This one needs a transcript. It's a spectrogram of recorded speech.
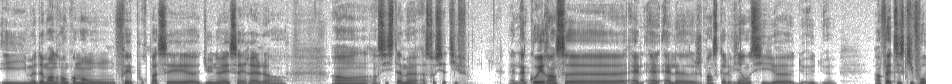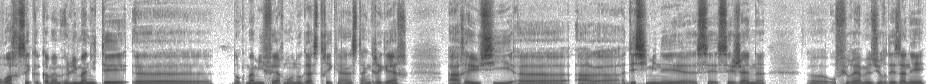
ils me demanderont comment on fait pour passer d'une SARL en système associatif. La cohérence, euh, euh, je pense qu'elle vient aussi euh, du- en fait, ce qu'il faut voir, c'est que quand même l'humanité, euh, donc mammifère monogastrique à instinct grégaire, a réussi euh, à, disséminer euh, ses, gènes euh, au fur et à mesure des années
